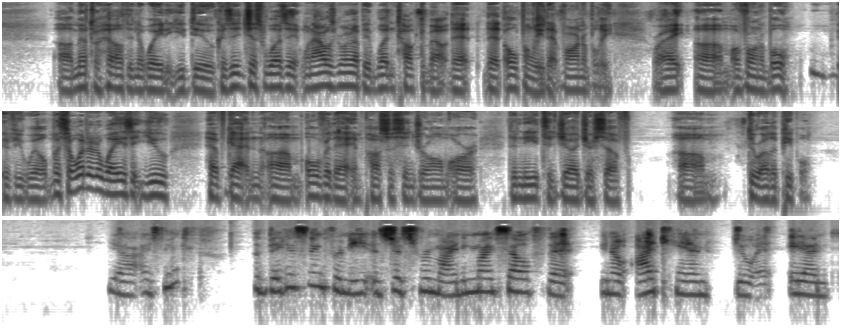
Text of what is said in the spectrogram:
uh, mental health in the way that you do because it just wasn't when I was growing up. It wasn't talked about that that openly, that vulnerably, right? Um, or vulnerable, mm-hmm. if you will. But so, what are the ways that you have gotten um, over that imposter syndrome or the need to judge yourself um, through other people? Yeah, I think the biggest thing for me is just reminding myself that you know I can do it, and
